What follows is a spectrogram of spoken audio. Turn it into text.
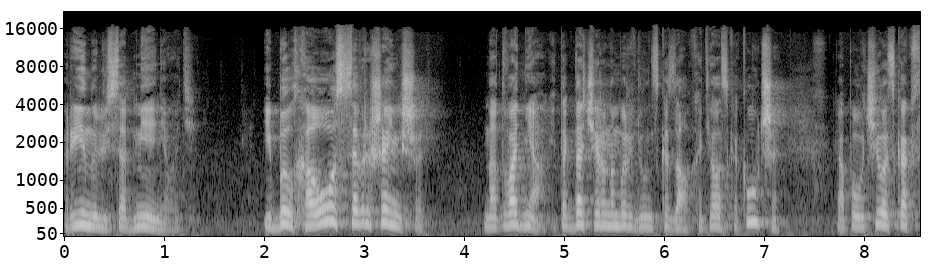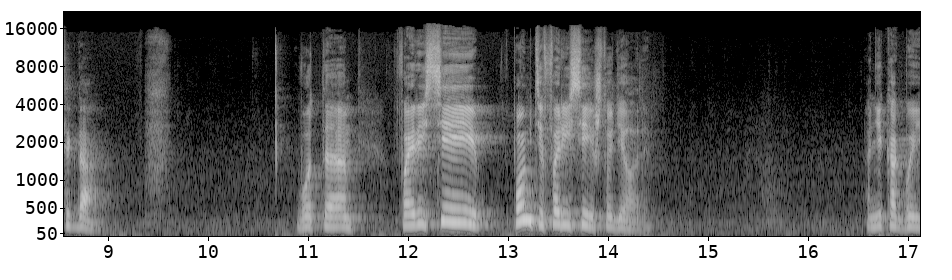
ринулись обменивать. И был хаос совершеннейший на два дня. И тогда Черномырдин сказал, хотелось как лучше, а получилось как всегда. Вот э, фарисеи, помните фарисеи, что делали? Они как бы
